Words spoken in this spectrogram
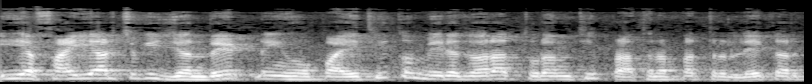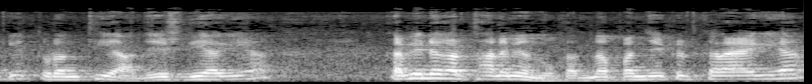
ई एफ़ आई आर चूँकि जनरेट नहीं हो पाई थी तो मेरे द्वारा तुरंत ही प्रार्थना पत्र लेकर के तुरंत ही आदेश दिया गया। कबीरनगर थाने में मुकदमा पंजीकृत कराया गया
